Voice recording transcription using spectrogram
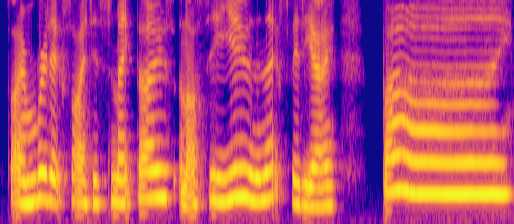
So I'm really excited to make those and I'll see you in the next video. Bye!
